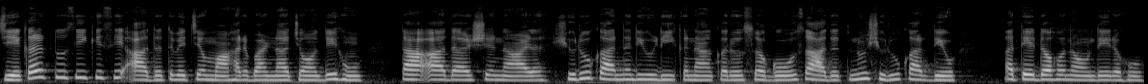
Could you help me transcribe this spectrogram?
ਜੇਕਰ ਤੁਸੀਂ ਕਿਸੇ ਆਦਤ ਵਿੱਚ ਮਾਹਰ ਬਣਨਾ ਚਾਹੁੰਦੇ ਹੋ, ਤਾਂ ਆਦਰਸ਼ ਨਾਲ ਸ਼ੁਰੂ ਕਰਨ ਦੀ ਉਡੀਕ ਨਾ ਕਰੋ। ਸਗੋਂ ਉਸ ਆਦਤ ਨੂੰ ਸ਼ੁਰੂ ਕਰ ਦਿਓ ਅਤੇ ਦੁਹਰਾਉਂਦੇ ਰਹੋ।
